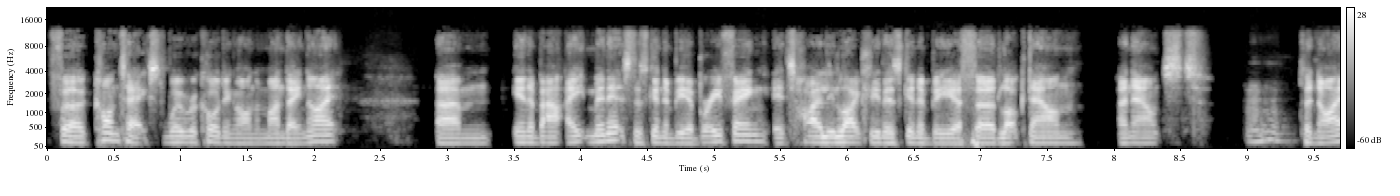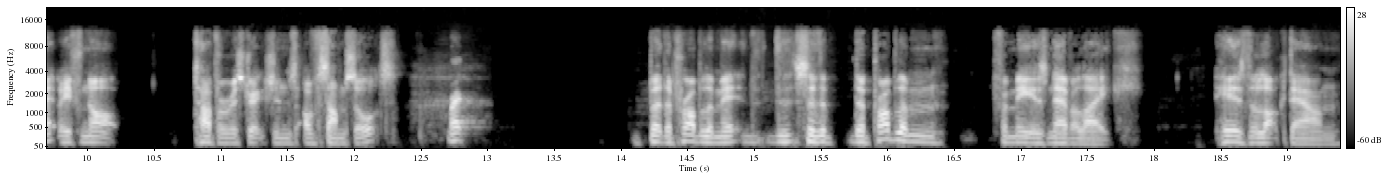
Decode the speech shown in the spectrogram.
For context, we're recording on a Monday night. Um, in about eight minutes, there's going to be a briefing. It's highly likely there's going to be a third lockdown announced mm-hmm. tonight, if not tougher restrictions of some sort. Right. But the problem, is, so the the problem for me is never like, here's the lockdown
